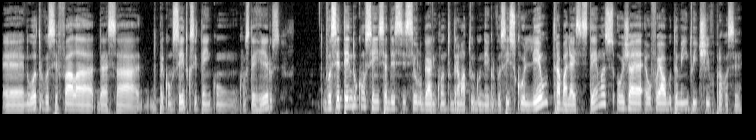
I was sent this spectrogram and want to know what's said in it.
É, no outro você fala dessa do preconceito que se tem com, com os terreiros. Você tendo consciência desse seu lugar enquanto dramaturgo negro, você escolheu trabalhar esses temas ou já é, ou foi algo também intuitivo para você?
